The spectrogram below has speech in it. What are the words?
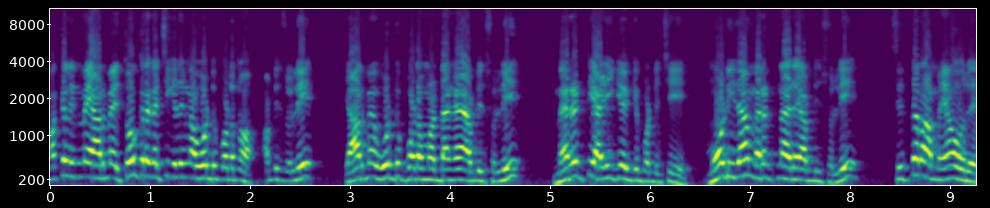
மக்கள் இனிமே யாருமே தோக்குற கட்சிக்கு எதுக்கு நான் ஓட்டு போடணும் அப்படின்னு சொல்லி யாருமே ஓட்டு போட மாட்டாங்க அப்படின்னு சொல்லி மிரட்டி அழிக்க வைக்கப்பட்டுச்சு. மோடி தான் மிரட்டினாரு அப்படின்னு சொல்லி சித்தராமையா ஒரு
